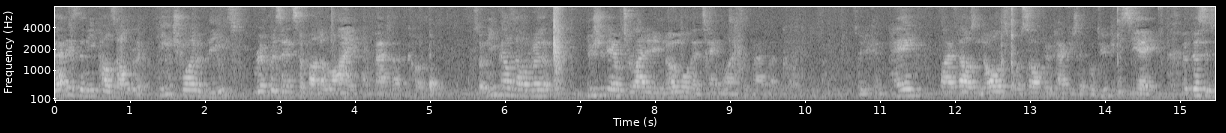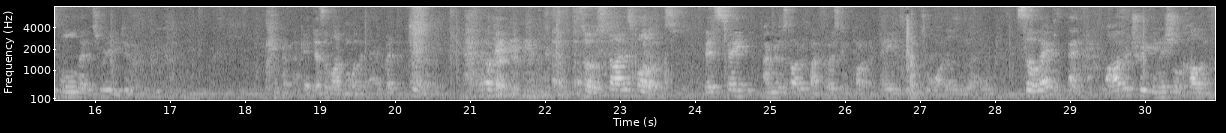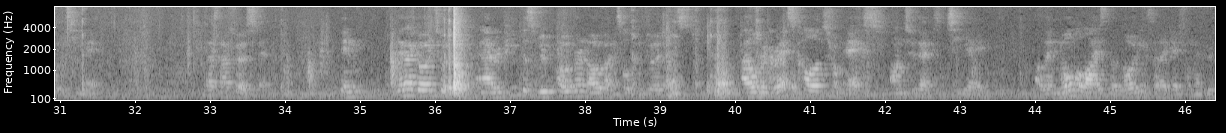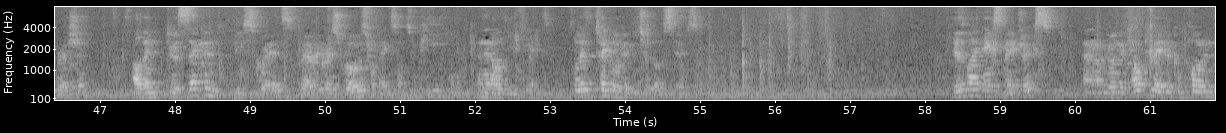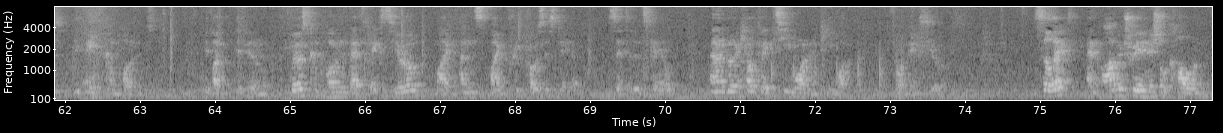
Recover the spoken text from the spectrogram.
That is the NIPALS algorithm. Each one of these represents about a line of MATLAB code. So NIPALS algorithm, you should be able to write it in no more than 10 lines of MATLAB code. So you can pay $5,000 for a software package that will do PCA, but this is all that it's really doing. okay, there's a lot more than that, but generally. Okay, so start as follows. Let's say I'm going to start with my first component, A is equal to 1. Select an arbitrary initial column for TA. That's my first step. In, then I go into a loop, and I repeat this loop over and over until convergence. I will regress columns from X onto that TA. I'll then normalize the loadings that I get from that regression. I'll then do a second least squares, where I regress rows from x onto p, and then I'll deflate. So let's take a look at each of those steps. Here's my x matrix, and I'm going to calculate the component, the eighth component. If I'm, if the first component, that's x0, my, my pre-processed data, centered in scale, and I'm going to calculate t1 and p1 from x0. Select an arbitrary initial column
